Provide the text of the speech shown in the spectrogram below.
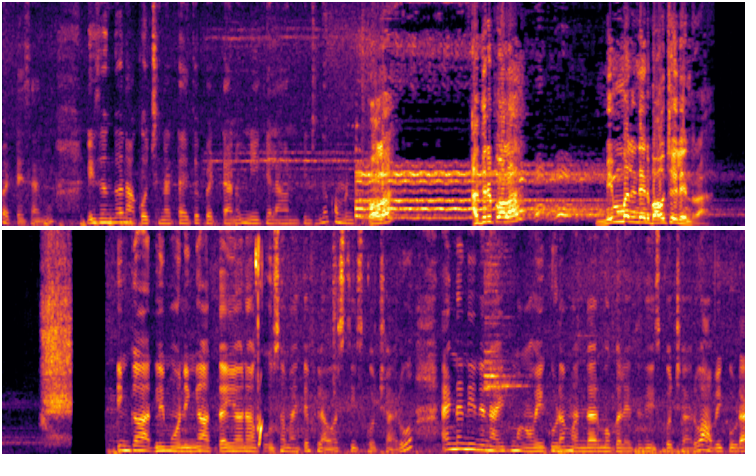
పెట్టేశాను. నిజంగా నాకు వచ్చినట్టు అయితే పెట్టాను. మీకు ఎలా అనిపించిందో కామెంట్ పోలా? అదిరిపోలా? మిమ్మల్ని నేను బాగు చేయలేనురా. ఇంకా అర్లీ మార్నింగ్ అత్తయ్య నా కోసం అయితే ఫ్లవర్స్ తీసుకొచ్చారు. అండ్ నేను నైట్ మావి కూడా మందార మొగ్గలు అయితే తీసుకొచ్చారు. అవి కూడా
